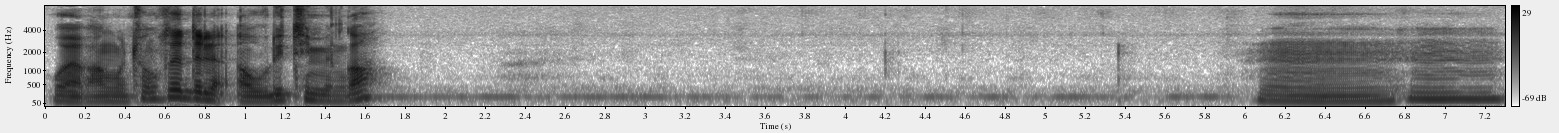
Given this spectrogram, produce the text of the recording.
뭐야, 방금 총소리 들려, 아, 우리 팀인가? 음, 음.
